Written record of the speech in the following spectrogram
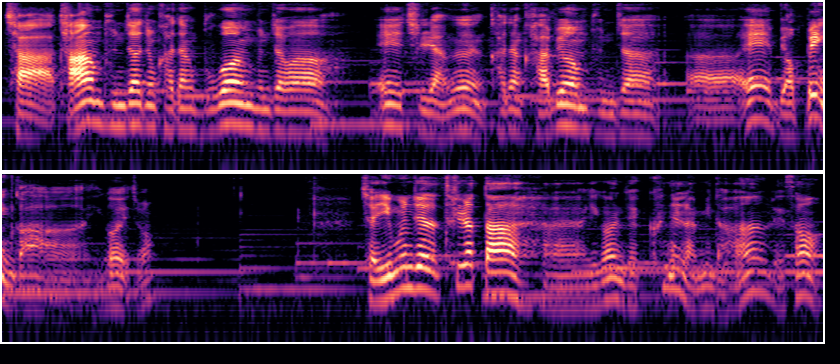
자, 다음 분자 중 가장 무거운 분자와의 질량은 가장 가벼운 분자의 몇 배인가 이거죠. 자, 이 문제도 틀렸다. 아, 이건 이제 큰일 납니다. 그래서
